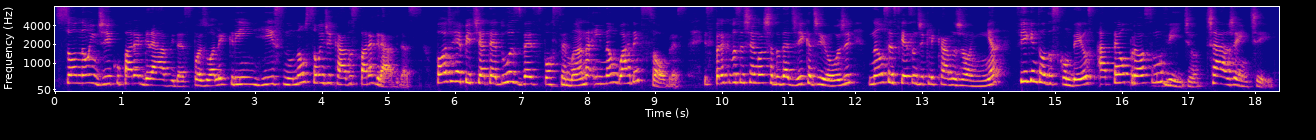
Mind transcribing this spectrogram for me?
só não indico para grávidas, pois o alecrim, rícino não são indicados para grávidas. Pode repetir até duas vezes por semana e não guardem sobras. Espero que vocês tenham gostado da dica de hoje. Não se esqueçam de clicar no joinha. Fiquem todos com Deus. Até o próximo vídeo. Tchau, gente!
